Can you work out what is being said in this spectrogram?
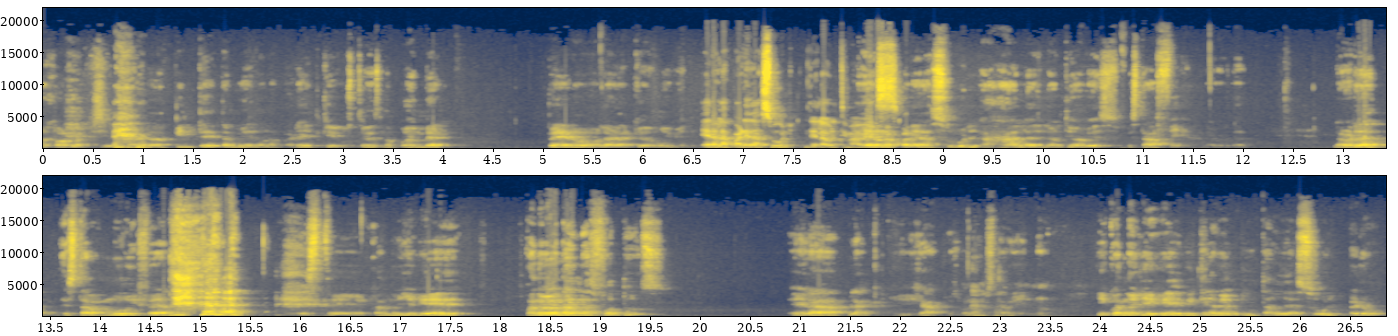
mejor la oficina, la verdad. Pinté también una pared que ustedes no pueden ver, pero la verdad quedó muy bien. ¿Era la pared azul de la última vez? Era una pared azul, ajá, la de la última vez estaba fea, la verdad. La verdad, estaba muy fea. este, cuando llegué, cuando me mandaron las fotos, era blanca. Y dije, ah, pues bueno, Ajá. está bien, ¿no? Y cuando llegué vi que la habían pintado de azul, pero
